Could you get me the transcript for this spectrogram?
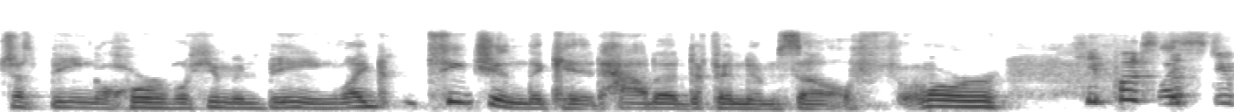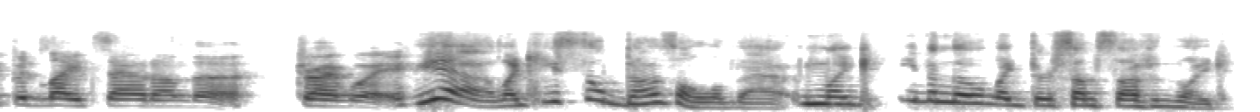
just being a horrible human being like teaching the kid how to defend himself or he puts the stupid lights out on the driveway. yeah like he still does all of that and like even though like there's some stuff in like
